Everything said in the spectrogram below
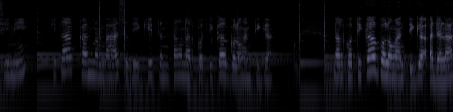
Sini kita akan membahas sedikit tentang narkotika golongan 3. Narkotika golongan 3 adalah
